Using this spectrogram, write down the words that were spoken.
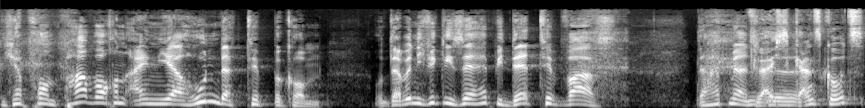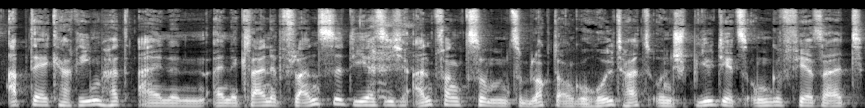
ich habe vor ein paar Wochen einen Jahrhundert-Tipp bekommen. Und da bin ich wirklich sehr happy. Der Tipp war's. Da hat mir ein, Vielleicht äh, ganz kurz, Abdel Karim hat einen, eine kleine Pflanze, die er sich Anfang zum, zum Lockdown geholt hat und spielt jetzt ungefähr seit,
